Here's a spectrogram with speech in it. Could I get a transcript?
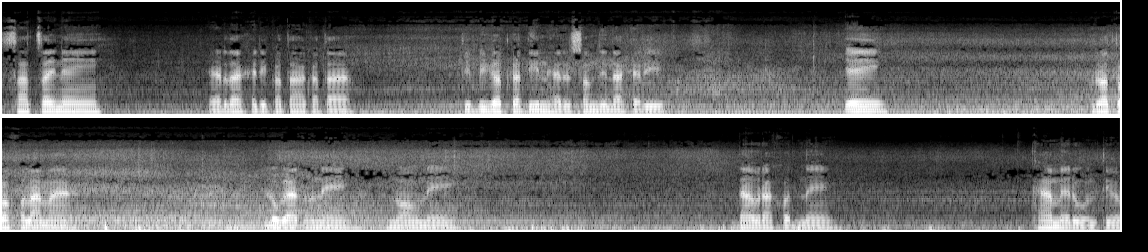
साँच्चै नै हेर्दाखेरि कता कता ती विगतका दिनहरू सम्झिँदाखेरि यही रतुवा खोलामा लुगा धुने नुहाउने दाउरा खोज्ने कामहरू हुन्थ्यो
